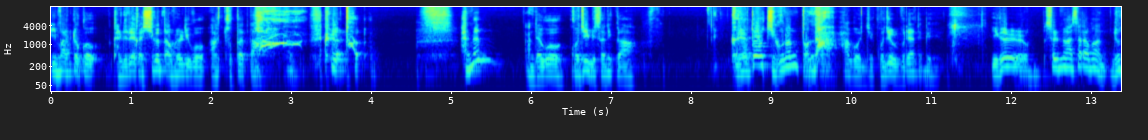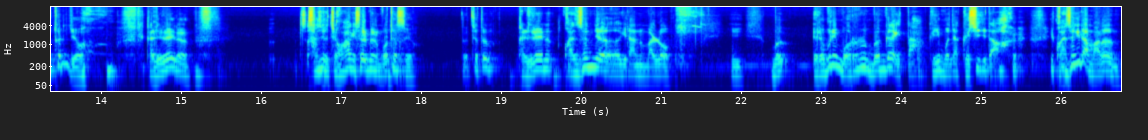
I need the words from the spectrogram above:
이 말을 듣고 갈릴레가 식은땀을 흘리고, 아, 했다. 큰일 났다. 하면 안 되고, 고집이 있으니까, 그래도 지구는 돈다! 하고 이제 고집을 부려야 되 거예요. 이걸 설명한 사람은 뉴턴이죠. 갈릴레이는 사실 정확하게 설명을 못 했어요. 어쨌든 갈릴레이는 관성력이라는 말로 이 뭐, 여러분이 모르는 뭔가가 있다. 그게 뭐냐? 거식이다. 이 관성이란 말은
